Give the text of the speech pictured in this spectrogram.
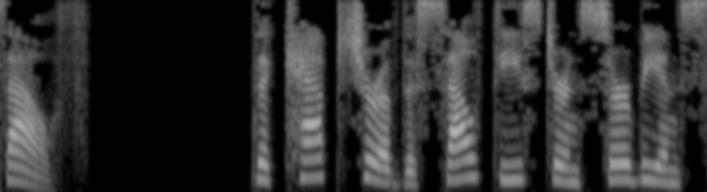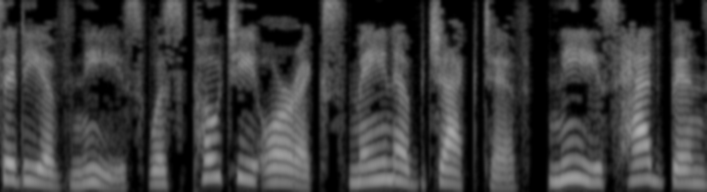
south. The capture of the southeastern Serbian city of Niš was Potiorek's main objective. Niš had been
